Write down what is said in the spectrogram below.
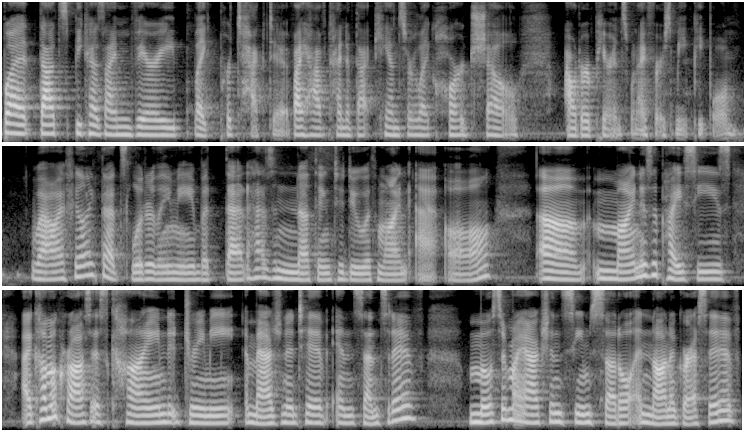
but that's because I'm very like protective. I have kind of that cancer like hard shell outer appearance when I first meet people. Wow, I feel like that's literally me, but that has nothing to do with mine at all. Um, mine is a Pisces. I come across as kind, dreamy, imaginative, and sensitive. Most of my actions seem subtle and non aggressive,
